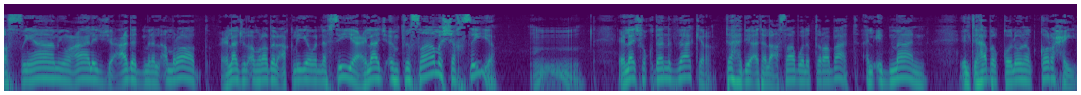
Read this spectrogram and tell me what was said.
الصيام يعالج عدد من الأمراض علاج الأمراض العقلية والنفسية علاج انفصام الشخصية. مم. علاج فقدان الذاكرة تهدئة الأعصاب والاضطرابات الإدمان التهاب القولون القرحي.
